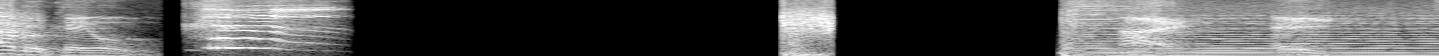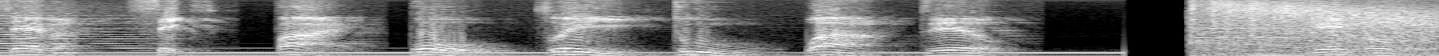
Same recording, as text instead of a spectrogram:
Double KO. Nine, eight, seven, six, five, four, three, two, one, zero. Game over.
